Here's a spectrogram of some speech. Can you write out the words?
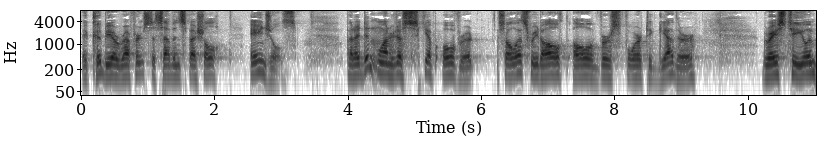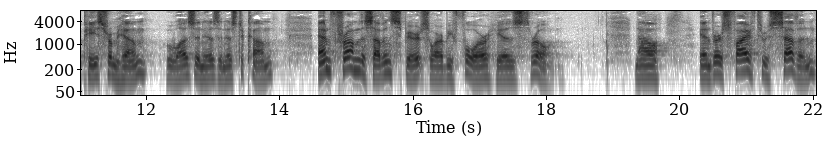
It could be a reference to seven special angels. But I didn't want to just skip over it. So let's read all, all of verse 4 together. Grace to you and peace from him who was and is and is to come, and from the seven spirits who are before his throne. Now, in verse 5 through 7,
